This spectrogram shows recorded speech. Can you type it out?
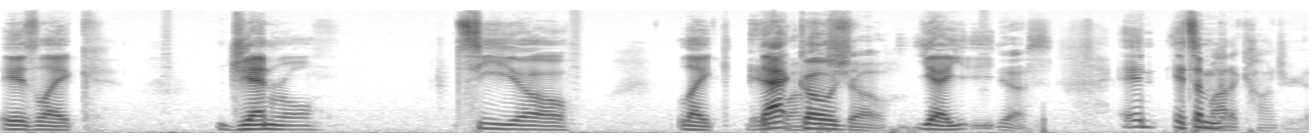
Is like general CEO. Like It that goes. show. Yeah. Yes. And it's The a mitochondria.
